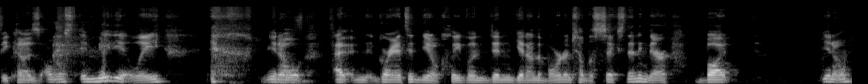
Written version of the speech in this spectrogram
because almost immediately, you know, granted, you know, Cleveland didn't get on the board until the sixth inning there, but you know,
